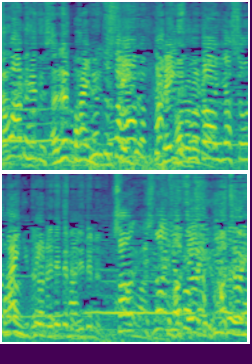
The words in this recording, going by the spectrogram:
I want to hear this. I look behind you. Did the The Sahaba paper. The practice paper. no, no. mut'ah, yes or no? Behind you, No, no, they didn't. They didn't. So it's not in your I'll tell book. you, I'll tell you.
